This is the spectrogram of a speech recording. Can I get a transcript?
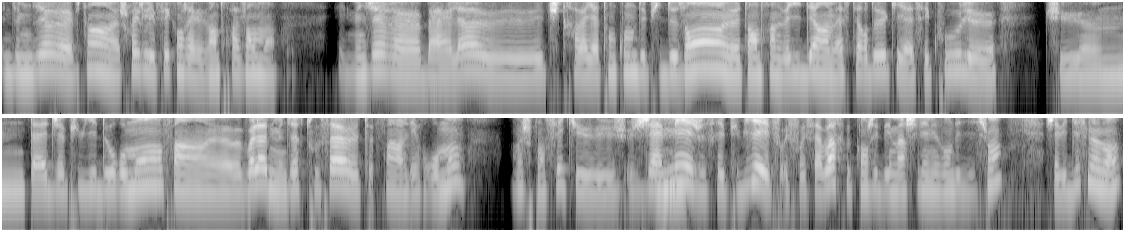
et de me dire euh, putain, euh, je crois que je l'ai fait quand j'avais 23 ans moi. Et de me dire, euh, bah là, euh, tu travailles à ton compte depuis deux ans, euh, t'es en train de valider un master 2 qui est assez cool, euh, tu euh, as déjà publié deux romans, enfin euh, voilà, de me dire tout ça, euh, enfin les romans. Moi, je pensais que je- jamais je serais publiée. Il faut, savoir que quand j'ai démarché les maisons d'édition, j'avais 19 ans,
